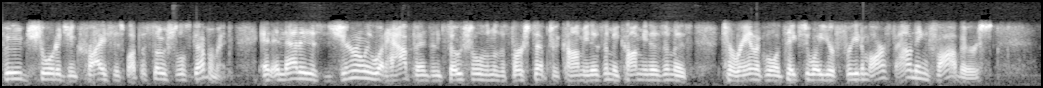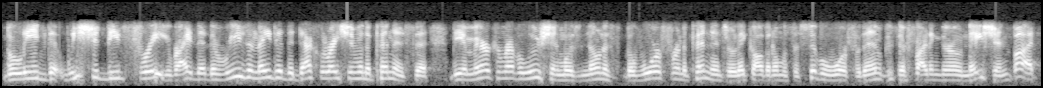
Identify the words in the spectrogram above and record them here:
food shortage and crisis. What's a socialist government? And and that is generally what happens. And socialism is the first step to communism. And communism is tyrannical and takes away your freedom. Our founding fathers believed that we should be free, right? That the reason they did the Declaration of Independence, the, the American Revolution was known as the War for Independence, or they called it almost a civil war for them because they're fighting their own nation. But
